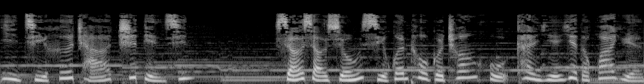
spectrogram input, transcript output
一起喝茶、吃点心。小小熊喜欢透过窗户看爷爷的花园。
